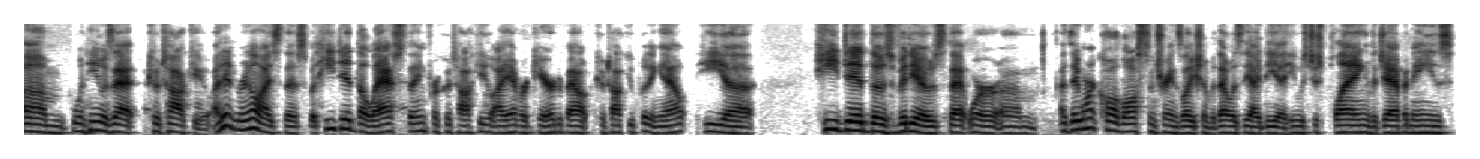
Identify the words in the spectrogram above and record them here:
um when he was at Kotaku. I didn't realize this, but he did the last thing for Kotaku I ever cared about Kotaku putting out. He uh he did those videos that were um they weren't called lost in translation, but that was the idea. He was just playing the Japanese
